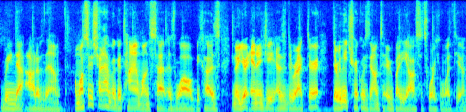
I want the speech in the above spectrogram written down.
bring that out of them. I'm also just trying to have a good time on set as well because, you know, your energy as a director, that really trickles down to everybody else that's working with you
